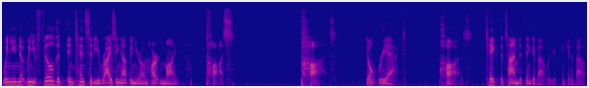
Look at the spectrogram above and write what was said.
When you, know, when you feel the intensity rising up in your own heart and mind, pause. Pause. Don't react. Pause. Take the time to think about what you're thinking about.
